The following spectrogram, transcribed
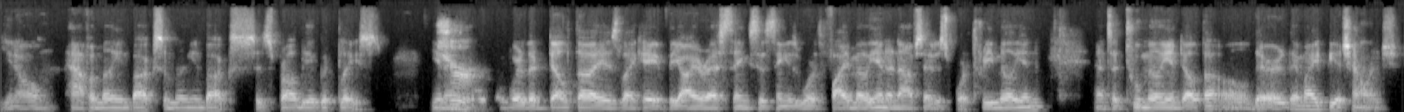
You know, half a million bucks, a million bucks is probably a good place. You know, sure. where the delta is like, hey, if the IRS thinks this thing is worth five million and I've said it's worth three million, and it's a two million delta, oh, there there might be a challenge.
